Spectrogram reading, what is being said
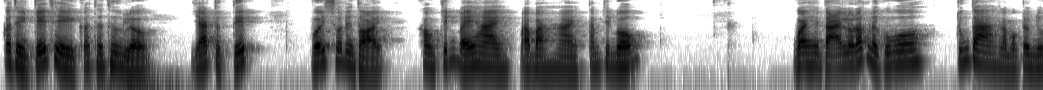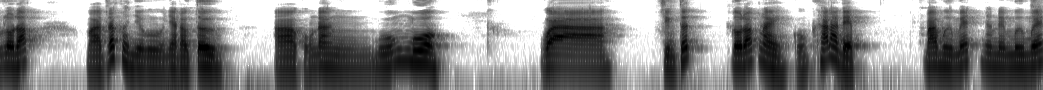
có thiện chí thì có thể thương lượng giá trực tiếp với số điện thoại 0972 332 894. Vậy hiện tại lô đất này của chúng ta là một trong những lô đất mà rất là nhiều nhà đầu tư à, cũng đang muốn mua và diện tích lô đất này cũng khá là đẹp 30m x 50m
